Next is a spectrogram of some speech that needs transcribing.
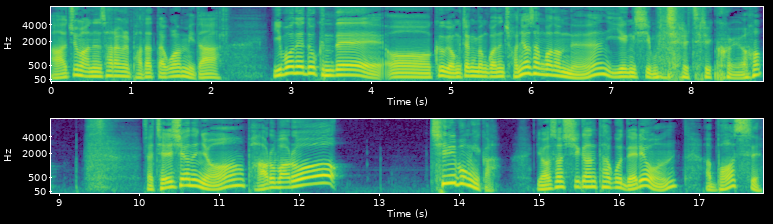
아주 많은 사랑을 받았다고 합니다. 이번에도 근데 어 그 명장면과는 전혀 상관없는 이행시 문제를 드릴 거예요. 자, 제시어는요. 바로 바로 칠봉이가 6시간 타고 내려온 아, 버스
